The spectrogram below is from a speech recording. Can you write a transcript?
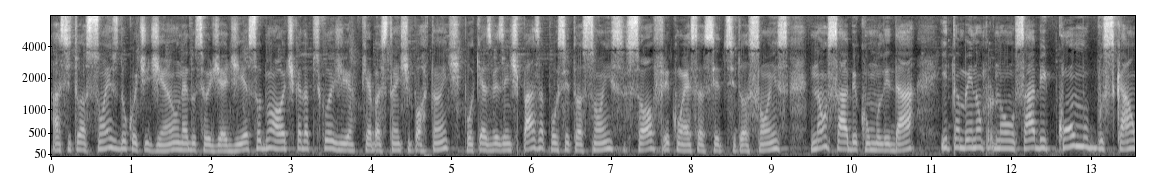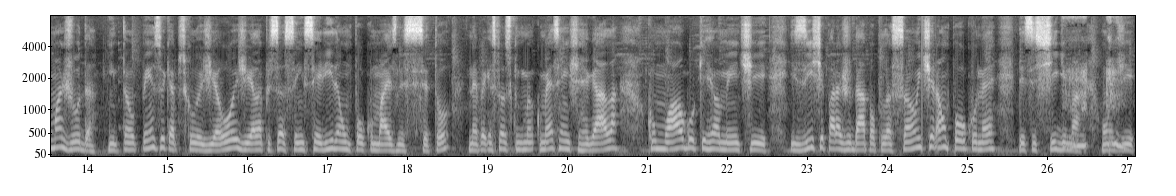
as situações do cotidiano, né, do seu dia a dia sob uma ótica da psicologia, que é bastante bastante importante, porque às vezes a gente passa por situações, sofre com essas situações, não sabe como lidar e também não, não sabe como buscar uma ajuda. Então eu penso que a psicologia hoje ela precisa ser inserida um pouco mais nesse setor, né, para que as pessoas comecem a enxergá-la como algo que realmente existe para ajudar a população e tirar um pouco, né, desse estigma onde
